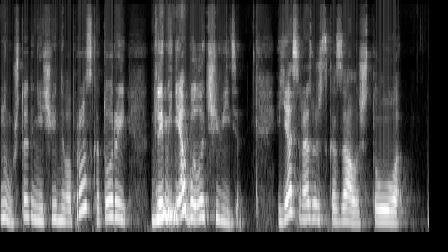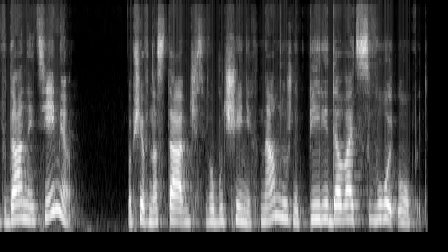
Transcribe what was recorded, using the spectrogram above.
ну, что это неочевидный вопрос, который для меня был очевиден. И я сразу же сказала, что в данной теме, вообще в наставничестве, в обучениях, нам нужно передавать свой опыт.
